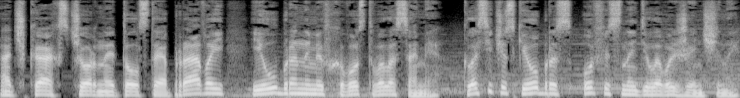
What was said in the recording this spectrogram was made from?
очках с черной толстой оправой и убранными в хвост волосами. Классический образ офисной деловой женщины.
